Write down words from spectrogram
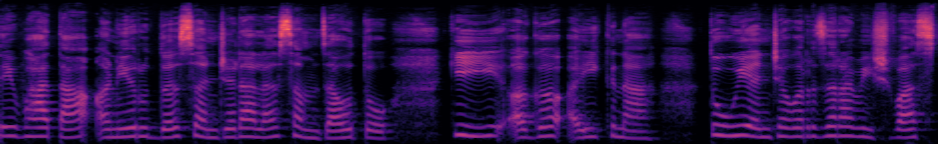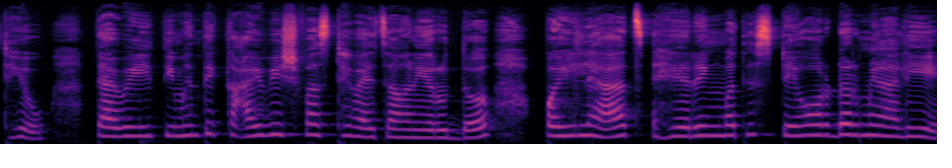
तेव्हा आता अनिरुद्ध संजनाला समजावतो की अगं ऐक ना तू यांच्यावर जरा विश्वास ठेव. त्यावेळी ती म्हणते काय विश्वास ठेवायचा अनिरुद्ध? पहिल्याच हेअरिंगमध्ये स्टे ऑर्डर मिळाली आहे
